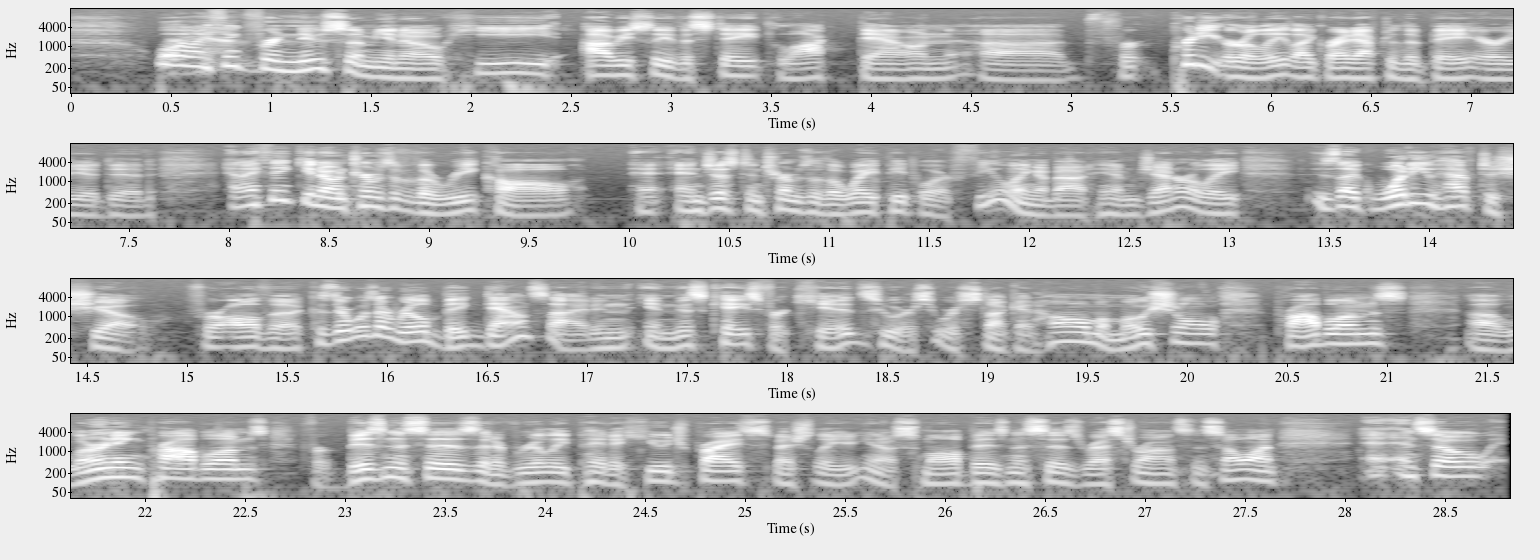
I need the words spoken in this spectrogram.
Well, and I think for Newsom, you know, he obviously the state locked down uh, for pretty early, like right after the Bay Area did. And I think, you know, in terms of the recall and just in terms of the way people are feeling about him generally, is like, what do you have to show? for all the because there was a real big downside in in this case for kids who are who are stuck at home, emotional problems, uh, learning problems, for businesses that have really paid a huge price, especially you know small businesses, restaurants, and so on. And, and so,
